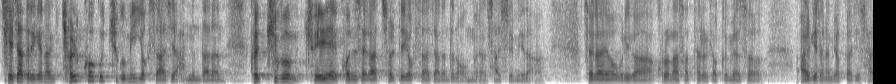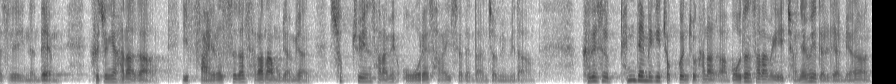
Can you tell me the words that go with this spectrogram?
제자들에게는 결코 그 죽음이 역사하지 않는다는 그 죽음, 죄의 권세가 절대 역사하지 않는다는 없는 사실입니다. 제가요, 우리가 코로나 사태를 겪으면서 알게 되는 몇 가지 사실이 있는데 그 중에 하나가 이 바이러스가 살아남으려면 숙주인 사람이 오래 살아 있어야 된다는 점입니다. 그래서 팬데믹의 조건 중 하나가 모든 사람에게 전염이 되려면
